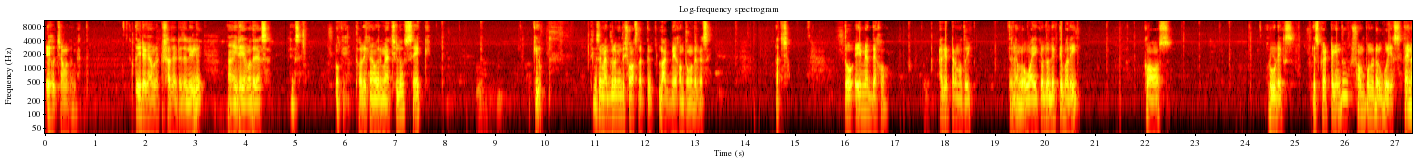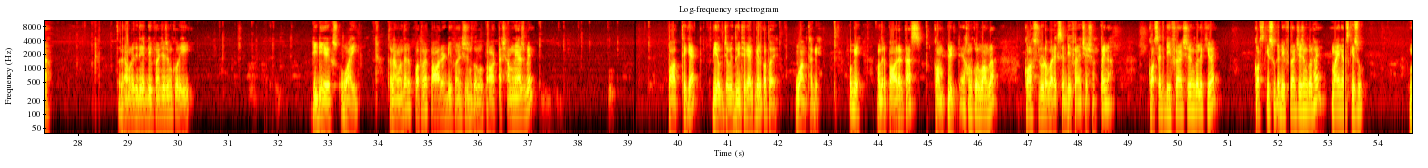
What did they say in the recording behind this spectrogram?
এই হচ্ছে আমাদের ম্যাথ তো এটাকে আমরা একটু সাজা টাজা লিখলে এটাই আমাদের অ্যান্সার ঠিক আছে? ওকে তাহলে এখানে আমাদের ম্যাথ ছিল সেক কিউব ঠিক আছে? ম্যাথগুলো কিন্তু সহজ লাগতে, লাগবে এখন তোমাদের কাছে। আচ্ছা তো এই ম্যাথ দেখো, আগেরটার মতোই। তাহলে আমরা ওয়াই ইকুয়াল টু লিখতে পারি কস রুট এক্স স্কোয়ারটা কিন্তু সম্পূর্ণটার উপরে আছে, তাই না? তাহলে আমরা যদি ডিফারেন্সিয়েশন করি ডিডি এক্স ওয়াই তাহলে আমাদের প্রথমে পাওয়ারের ডিফারেন্সিয়েশন করব। পাওয়ারটা সামনে আসবে। পাওয়ার থেকে এক বিয়োগ যাবে। দুই থেকে এক গেলে কত হয়? ওয়ান থাকে। ওকে আমাদের পাওয়ারের কাজ কমপ্লিট এখন করব আমরা কস রুট ওভার এক্সের ডিফারেন্সিয়েশন তাই না? কসের ডিফারেন্সিয়েশন করলে কি হয়? কস কিছুকে ডিফারেন্সিয়েশন করলে হয়? মাইনাস কিছু।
